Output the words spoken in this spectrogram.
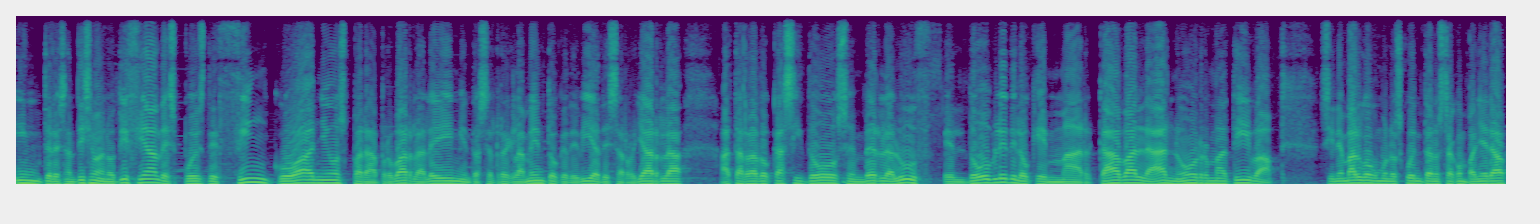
interesantísima noticia después de cinco años para aprobar la ley, mientras el reglamento que debía desarrollarla ha tardado casi dos en ver la luz, el doble de lo que marcaba la normativa. Sin embargo, como nos cuenta nuestra compañera,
